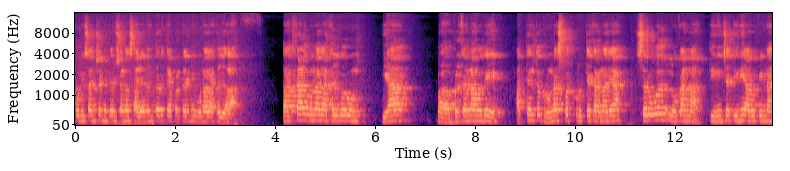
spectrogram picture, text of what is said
पोलिसांच्या निदर्शनास आल्यानंतर त्या प्रकरणी गुन्हा दाखल झाला. तात्काळ गुन्हा दाखल करून या प्रकरणामध्ये अत्यंत घृणास्पद कृत्य करणाऱ्या सर्व लोकांना तिन्हीच्या तिन्ही आरोपींना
